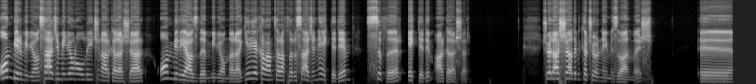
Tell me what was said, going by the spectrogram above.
11 milyon sadece milyon olduğu için arkadaşlar 11 yazdım milyonlara. Geriye kalan tarafları sadece ne ekledim? 0 ekledim arkadaşlar. Şöyle aşağıda birkaç örneğimiz varmış. Ee,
